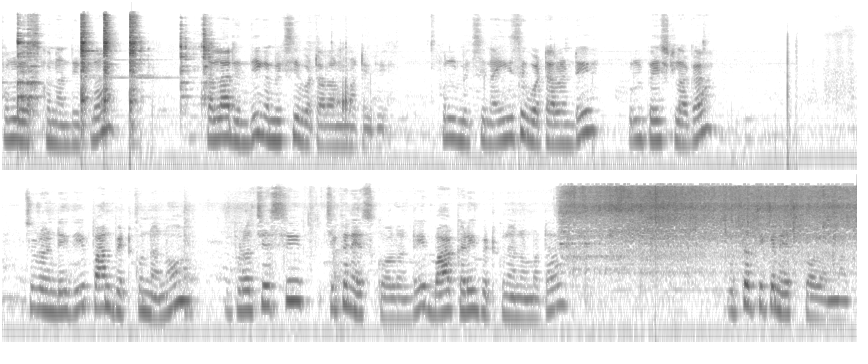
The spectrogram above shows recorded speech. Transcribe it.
ఫుల్ వేసుకున్నాను దీంట్లో. చల్లారింది ఇంకా మిక్సీ పట్టాలన్నమాట ఇది. ఫుల్ మిక్సీ నైస్గా పట్టాలండి. ఫుల్ పేస్ట్ లాగా. చూడండి ఇది పాన్ పెట్టుకున్నాను. ఇప్పుడు వచ్చేసి చికెన్ వేసుకోవాలండి. బాగా కడిగి పెట్టుకున్నాను అనమాట ఉత్త చికెన్ వేసుకోవాలన్నమాట.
